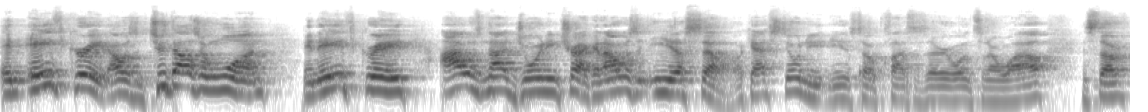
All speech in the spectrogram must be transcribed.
In eighth grade, I was in 2001. In eighth grade, I was not joining track and I was in ESL. Okay, I still need ESL classes every once in a while and stuff.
